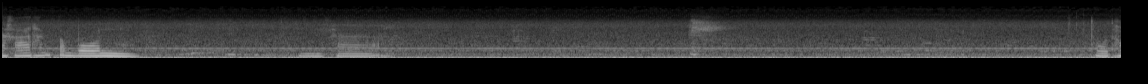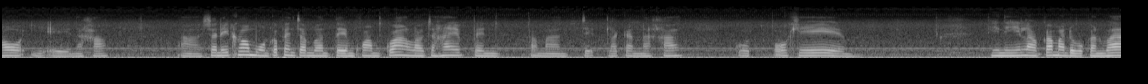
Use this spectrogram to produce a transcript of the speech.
นะคะ ทั้งตำบลนี่ค่ะ total EA นะคะชนิดข้อมูลก็เป็นจำนวนเต็มความกว้างเราจะให้เป็นประมาณ7ละกันนะคะ กดโอเค ทีนี้เราก็มาดูกันว่า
